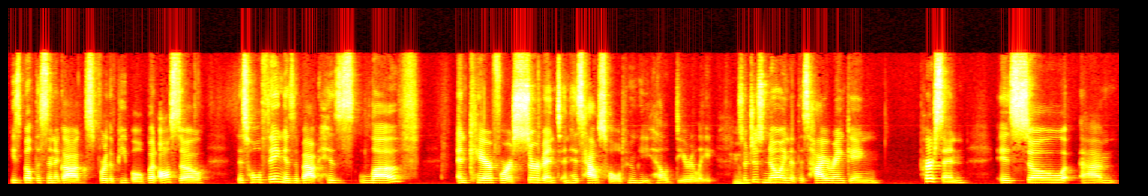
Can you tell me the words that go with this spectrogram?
he's built the synagogues for the people, but also this whole thing is about his love and care for a servant in his household whom he held dearly. Mm. So just knowing that this high-ranking person is so um,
